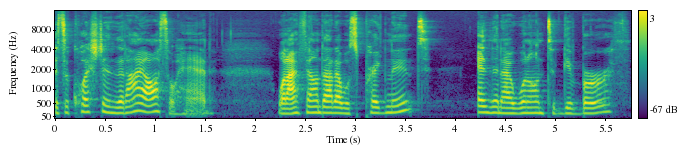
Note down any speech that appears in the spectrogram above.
It's a question that I also had when I found out I was pregnant and then I went on to give birth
